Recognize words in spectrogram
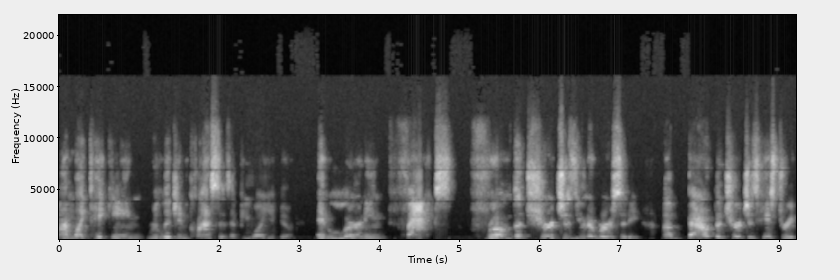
I'm like taking religion classes at BYU and learning facts from the church's university about the church's history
